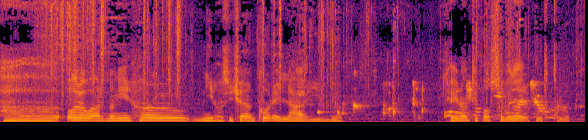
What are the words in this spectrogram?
Ah, ora guardo Nico, Nico si c'è ancora in live. Che io non ti posso vedere purtroppo.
